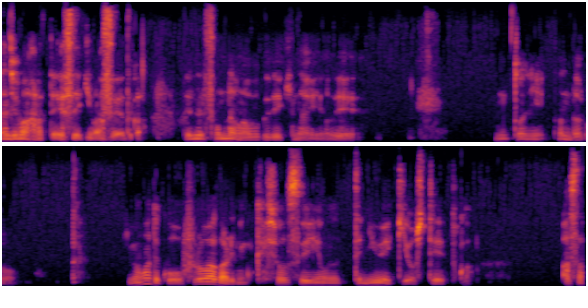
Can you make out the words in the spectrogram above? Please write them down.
何十万払ってエス行きますとか、全然そんなのは僕できないので、本当に、なんだろう。今までこう、お風呂上がりに化粧水を塗って乳液をしてとか、朝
